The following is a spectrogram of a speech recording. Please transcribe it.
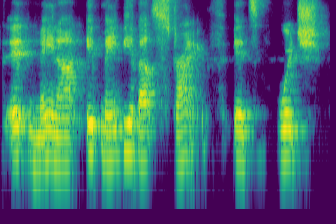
it may not, it may be about strength. It's which,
